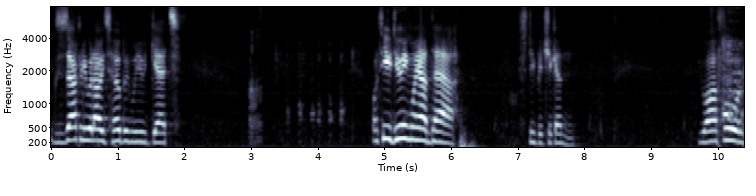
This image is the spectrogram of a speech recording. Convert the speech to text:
Exactly what I was hoping we would get. What are you doing way out there? Stupid chicken. You are a fool.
